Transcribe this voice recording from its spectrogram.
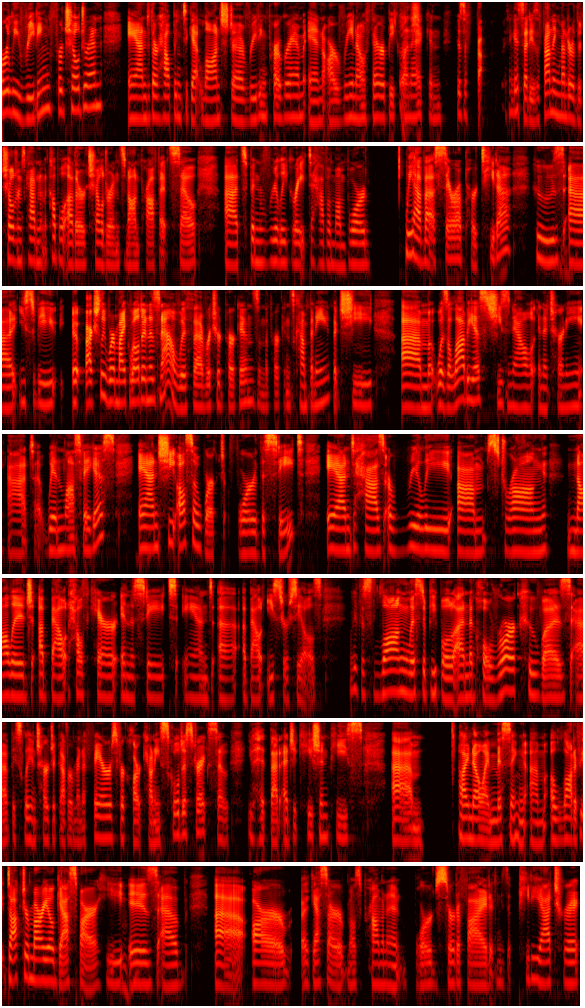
early reading for children, and they're helping to get launched a reading program in our Reno therapy clinic. Nice. And he's a I think I said he's a founding member of the Children's Cabinet and a couple other children's nonprofits. So uh, it's been really great to have him on board. We have uh, Sarah Partita, who's uh, used to be uh, actually where Mike Willden is now with uh, Richard Perkins and the Perkins Company, but she um, was a lobbyist. She's now an attorney at Wynn Las Vegas, and she also worked for the state and has a really um, strong knowledge about healthcare in the state and uh, about Easter seals we have this long list of people. Uh, Nicole Rourke, who was uh, basically in charge of government affairs for Clark County School District. So you hit that education piece. Um, I know I'm missing um, a lot of Dr. Mario Gaspar. He mm-hmm. is uh, uh, our, I guess, our most prominent board certified. I think he's a pediatric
